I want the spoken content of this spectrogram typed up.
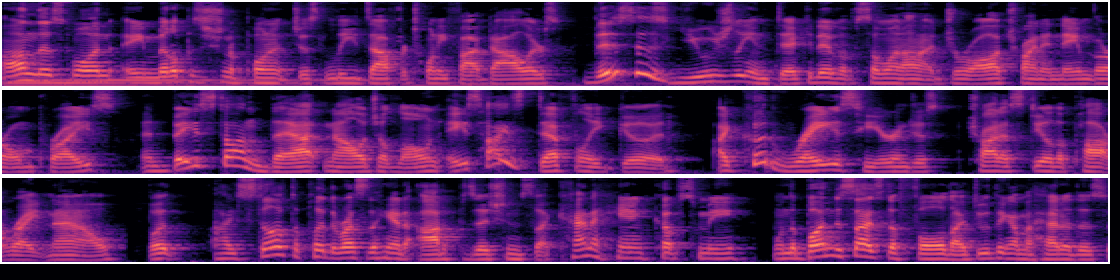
On this one, a middle position opponent just leads out for $25. This is usually indicative of someone on a draw trying to name their own price. And based on that knowledge alone, ace high is definitely good. I could raise here and just try to steal the pot right now, but I still have to play the rest of the hand out of position, so that kind of handcuffs me. When the button decides to fold, I do think I'm ahead of this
